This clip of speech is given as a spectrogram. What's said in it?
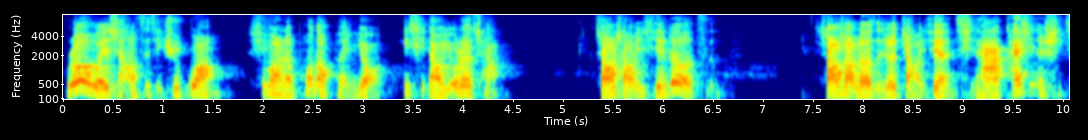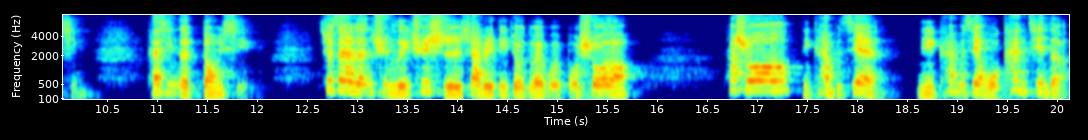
罗尔维想要自己去逛，希望能碰到朋友，一起到游乐场找找一些乐子。找找乐子就找一件其他开心的事情，开心的东西。就在人群离去时，夏绿蒂就对韦伯说了：“他说你看不见。”你看不见，我看见的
